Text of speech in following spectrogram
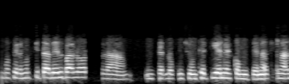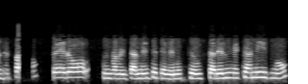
No queremos quitarle el valor a la interlocución que tiene el Comité Nacional de Paro, pero fundamentalmente tenemos que buscar el mecanismo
